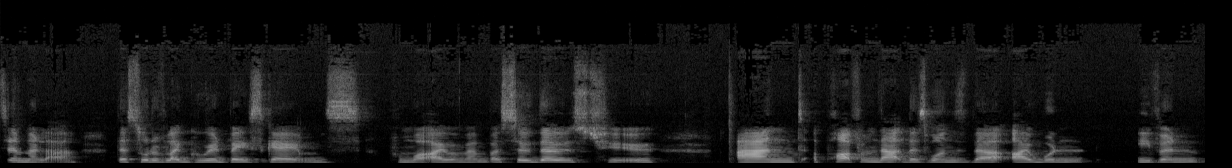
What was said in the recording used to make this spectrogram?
similar. They're sort of like grid-based games from what I remember. So those two. And apart from that, there's ones that I wouldn't even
